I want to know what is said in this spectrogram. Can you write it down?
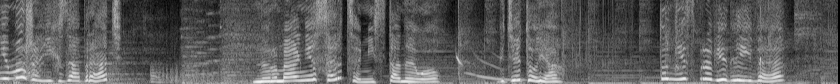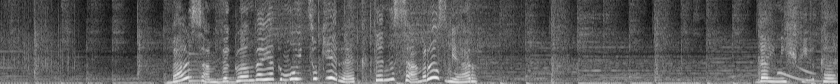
Nie może ich zabrać. Normalnie serce mi stanęło. Gdzie to ja? To niesprawiedliwe. Balsam wygląda jak mój cukierek, ten sam rozmiar. Daj mi chwilkę.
